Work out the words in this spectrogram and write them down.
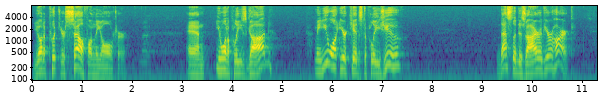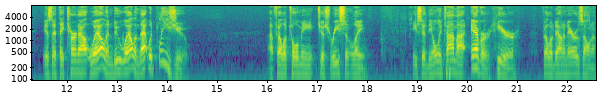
You ought to put yourself on the altar. And you want to please God. I mean, you want your kids to please you. That's the desire of your heart, is that they turn out well and do well, and that would please you. A fellow told me just recently, he said, the only time I ever hear, fellow down in Arizona,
